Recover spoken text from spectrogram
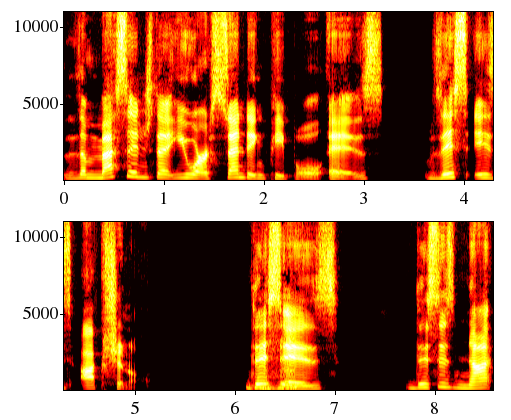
the message that you are sending people is this is optional. This Mhm. is this is not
